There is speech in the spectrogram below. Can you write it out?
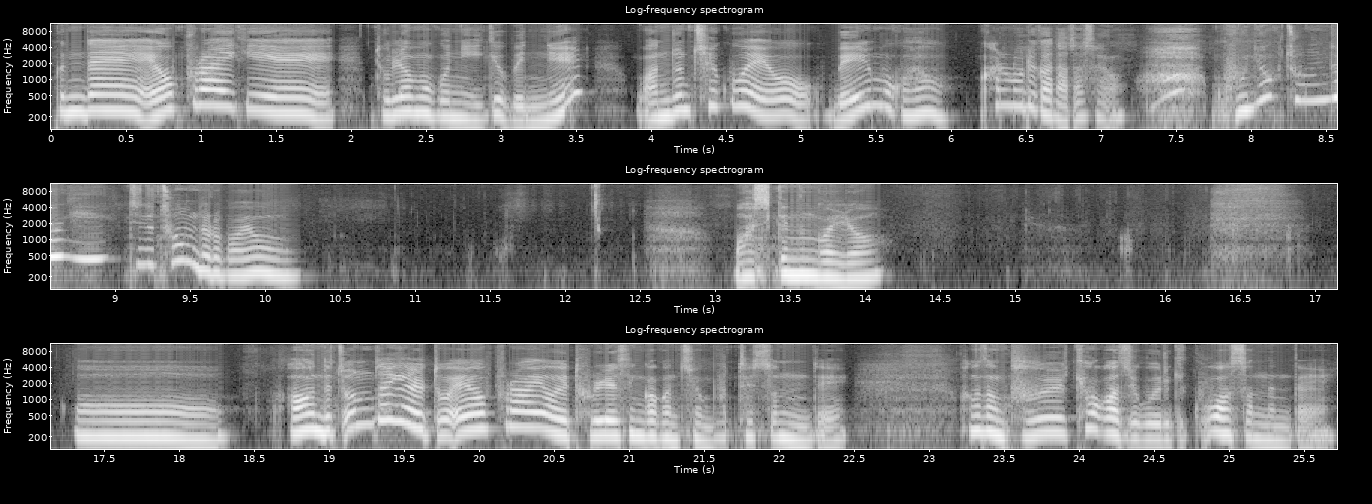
근데 에어프라이기에 돌려 먹으니 이게 웬일? 완전 최고예요. 매일 먹어요. 칼로리가 낮아서요. 곤약 쫀득이 진짜 처음 들어봐요. 맛있겠는걸요? 어, 아, 근데 쫀득이를 또 에어프라이어에 돌릴 생각은 잘 못했었는데. 항상 불 켜가지고 이렇게 구웠었는데.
